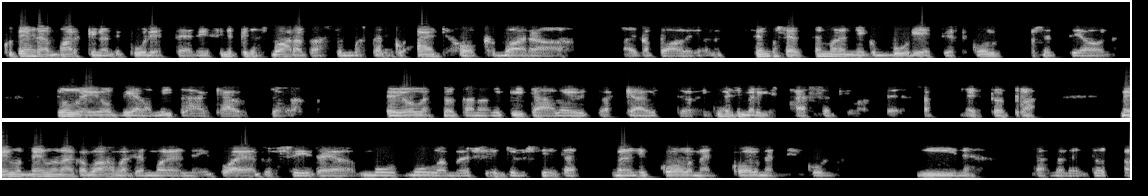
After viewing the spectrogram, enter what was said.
kun tehdään markkinointibudjetteja, niin sinne pitäisi varata semmoista niin kuin ad hoc varaa aika paljon. Semmoinen niin kuin budjetti, josta 30 prosenttia on, jolle ei ole vielä mitään käyttöä ja jolle tota, no, niin pitää löytyä käyttöä, niin kuin esimerkiksi tässä tilanteessa. Et, tota, meillä, on, meillä on aika vahva semmoinen niin kuin ajatus siitä, ja mu, mulla on myös syntynyt siitä, että meillä on niin kolmen, kolmen niin kuin, niin tämmöinen tota,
